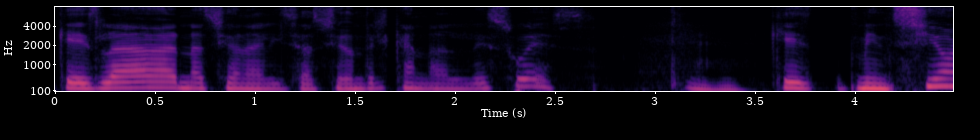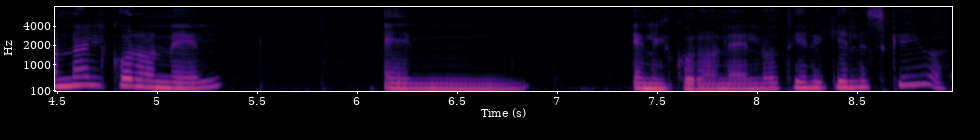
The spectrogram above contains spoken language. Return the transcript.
que es la nacionalización del canal de Suez, que menciona el coronel en, en el coronel no tiene quien le escriba.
